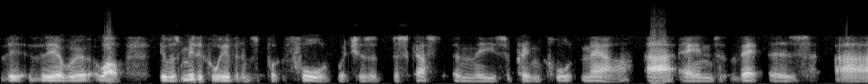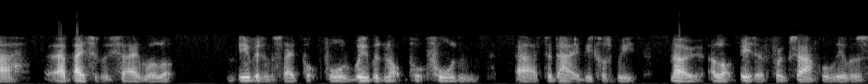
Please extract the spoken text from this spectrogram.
There, there, were, well, there was medical evidence put forward, which is discussed in the Supreme Court now, uh, and that is uh, uh, basically saying, well, look, the evidence they put forward, we would not put forward today because we know a lot better. For example, there was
